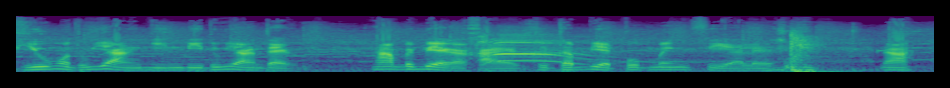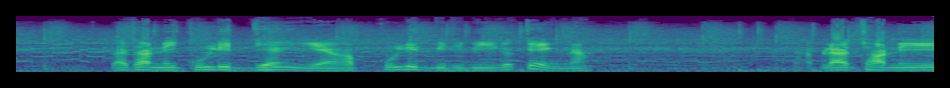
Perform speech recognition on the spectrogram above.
ผิวหมดทุกอย่างยิงดีทุกอย่างแต่ห้ามไปเบียดกับใคร คือถ้าเบียดปุ๊บแม่งเสียเลยนะ แล้วช็อตนี้กุลิตแย่งเอียครับกุลิต BTB ก็เก่งนะครับแล้วช็อตนี้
